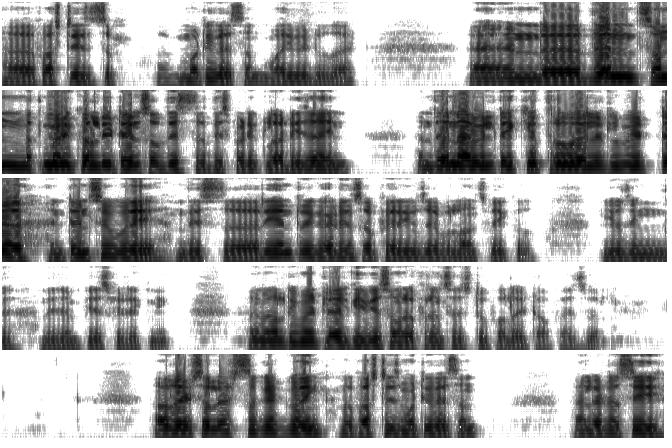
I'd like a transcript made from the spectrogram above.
uh, first is motivation, why we do that, and uh, then some mathematical details of this this particular design, and then I will take you through a little bit uh, intensive way this uh, re-entry guidance of a reusable launch vehicle using this MPSP technique, and ultimately I will give you some references to follow it up as well. Alright, so let us get going. The first is motivation, and let us see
